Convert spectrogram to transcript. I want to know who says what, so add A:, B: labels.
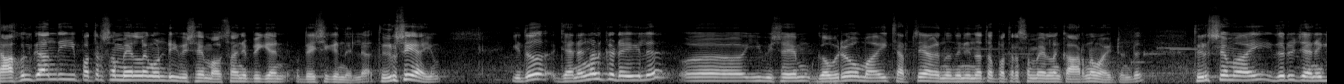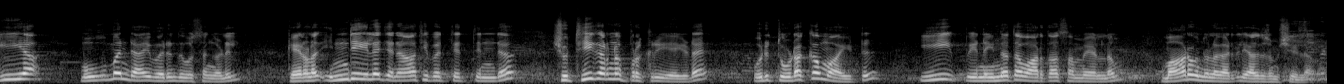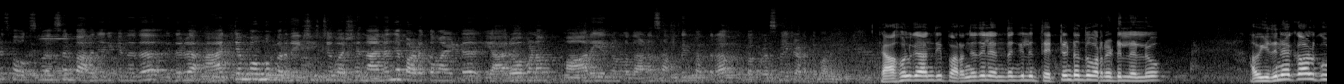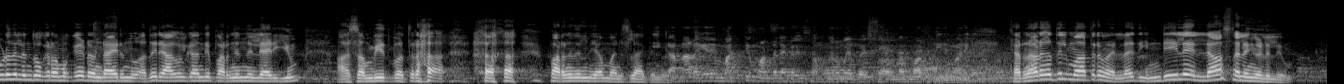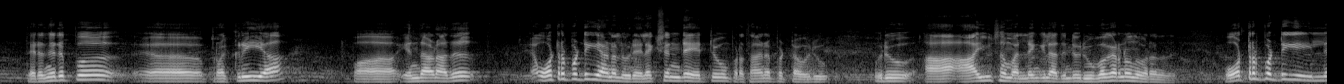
A: രാഹുൽ ഗാന്ധി ഈ പത്രസമ്മേളനം കൊണ്ട് ഈ വിഷയം അവസാനിപ്പിക്കാൻ ഉദ്ദേശിക്കുന്നില്ല. തീർച്ചയായും ഇത് ജനങ്ങൾക്കിടയിൽ ഈ വിഷയം ഗൗരവമായി ചർച്ചയാകുന്നതിന് ഇന്നത്തെ പത്രസമ്മേളനം കാരണമായിട്ടുണ്ട്. തീർച്ചയായി ഇതൊരു ജനകീയ മൂവ്മെന്റായി വരും ദിവസങ്ങളിൽ കേരള ഇന്ത്യയിലെ ജനാധിപത്യത്തിന്റെ ശുദ്ധീകരണ പ്രക്രിയയുടെ ഒരു തുടക്കമായിട്ട് ഈ പിന്നെ ഇന്നത്തെ വാർത്താ സമ്മേളനം മാറുമെന്നുള്ള കാര്യത്തിൽ യാതൊരു സംശയമില്ല
B: സ്പോക്സ് പേഴ്സൺ പറഞ്ഞിരിക്കുന്നത് ഇതൊരു ആറ്റം ബോംബ് പ്രതീക്ഷിച്ചു പക്ഷേ നനഞ്ഞ പടക്കമായിട്ട് ഈ ആരോപണം മാറി എന്നുള്ളതാണ് സംബിത് പത്ര ഇപ്പൊ പ്രസ് മീറ്റ് നടത്തി പറഞ്ഞു
A: രാഹുൽ ഗാന്ധി പറഞ്ഞതിൽ എന്തെങ്കിലും തെറ്റുണ്ടെന്ന് പറഞ്ഞിട്ടില്ലല്ലോ? അപ്പോൾ ഇതിനേക്കാൾ കൂടുതൽ എന്തോ ക്രമക്കേട് ഉണ്ടായിരുന്നു അത് രാഹുൽ ഗാന്ധി പറഞ്ഞെന്നില്ലായിരിക്കും. ആ സംബീത് പത്ര പറഞ്ഞതിൽ ഞാൻ
C: തീരുമാനിക്കുന്നു.
A: കർണാടകത്തിൽ മാത്രമല്ല ഇത് ഇന്ത്യയിലെ എല്ലാ സ്ഥലങ്ങളിലും തിരഞ്ഞെടുപ്പ് പ്രക്രിയ എന്താണ് അത്? വോട്ടർ പട്ടികയാണല്ലോ ഒരു ഇലക്ഷന്റെ ഏറ്റവും പ്രധാനപ്പെട്ട ഒരു ഒരു ആയുധം അല്ലെങ്കിൽ അതിന്റെ ഒരു ഉപകരണം എന്ന് പറയുന്നത്. വോട്ടർ പട്ടികയിൽ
